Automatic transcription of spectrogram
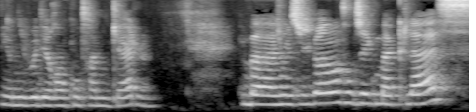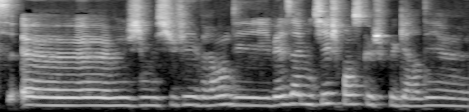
Et au niveau des rencontres amicales? Bah, je me suis hyper bien entendue avec ma classe. Euh, je me suis fait vraiment des belles amitiés. Je pense que je peux garder euh,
